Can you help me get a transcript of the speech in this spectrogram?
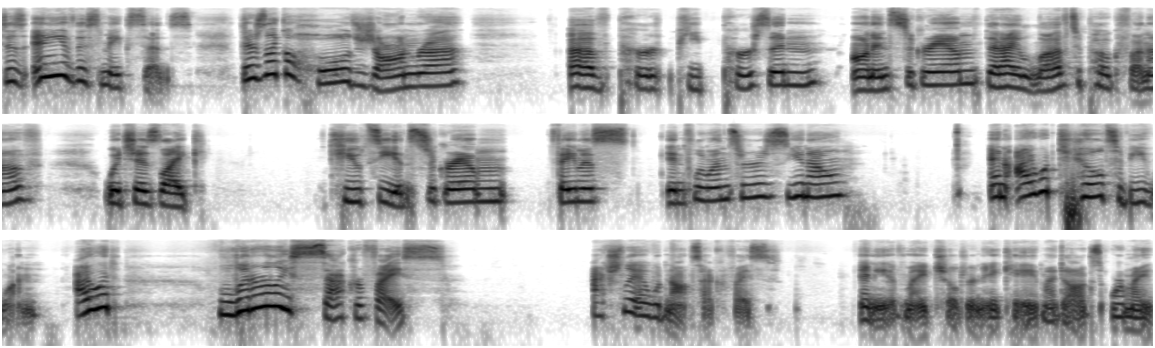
Does any of this make sense? There's like a whole genre of per- pe- person on Instagram that I love to poke fun of, which is like cutesy Instagram famous influencers, you know? And I would kill to be one. I would literally sacrifice. Actually, I would not sacrifice any of my children, aka my dogs or my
